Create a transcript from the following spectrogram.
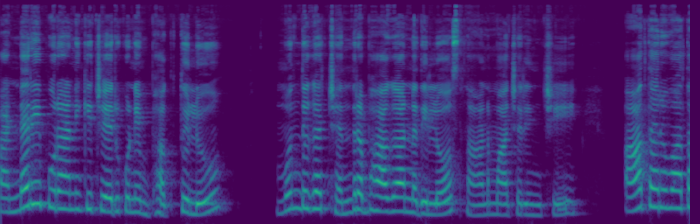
పండరీపురానికి చేరుకునే భక్తులు ముందుగా చంద్రభాగా నదిలో స్నానమాచరించి ఆ తరువాత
